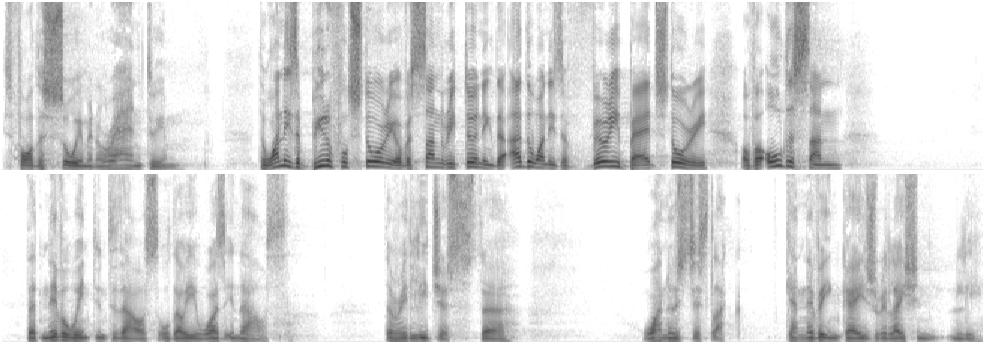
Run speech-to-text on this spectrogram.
His father saw him and ran to him. The one is a beautiful story of a son returning. The other one is a very bad story of an older son that never went into the house, although he was in the house. The religious, the one who's just like can never engage relationally.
